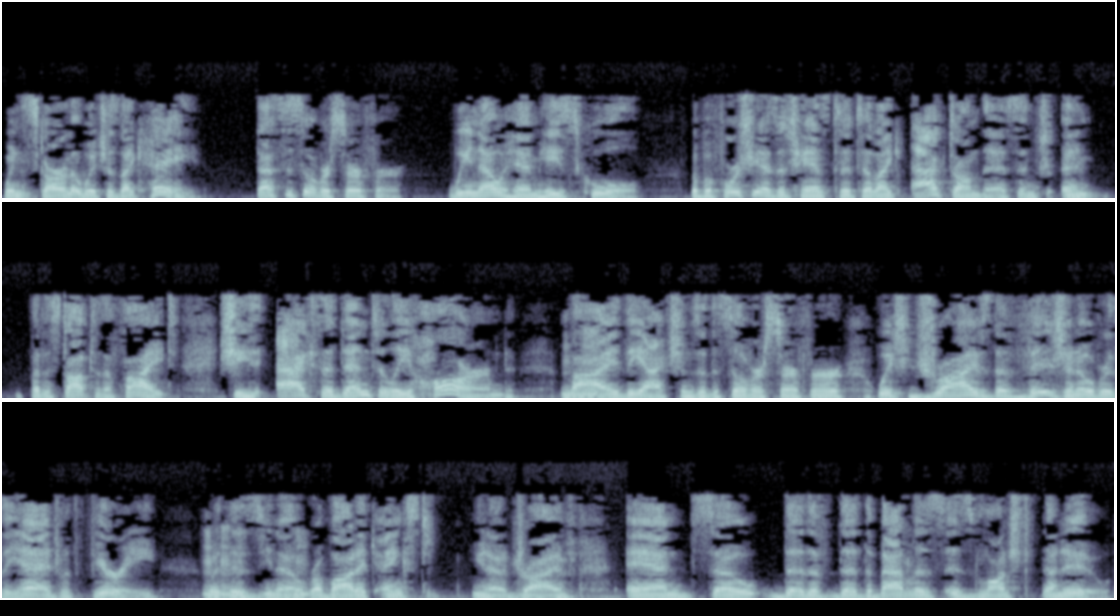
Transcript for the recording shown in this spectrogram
when Scarlet Witch is like, "Hey, that's the Silver Surfer. We know him. He's cool. But before she has a chance to, to like act on this and, and put a stop to the fight, she's accidentally harmed mm-hmm. by the actions of the Silver Surfer, which drives the vision over the edge with fury with mm-hmm. his, you know, mm-hmm. robotic angst, you know, drive. And so the, the, the, the battle is, is launched anew.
